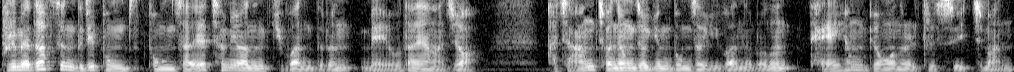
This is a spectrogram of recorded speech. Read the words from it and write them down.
premed 학생들이 봉사에 참여하는 기관들은 매우 다양하죠. 가장 전형적인 봉사기관으로는 대형 병원을 들 수 있지만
